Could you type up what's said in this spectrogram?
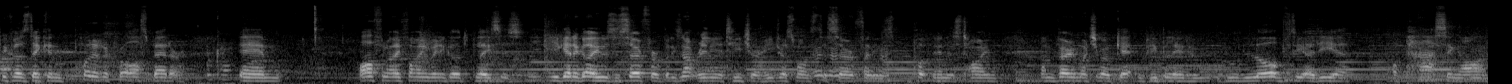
because they can put it across better. Um, often I find when you go to places, you get a guy who's a surfer, but he's not really a teacher. He just wants to surf and he's putting in his time. I'm very much about getting people in who, who love the idea of passing on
